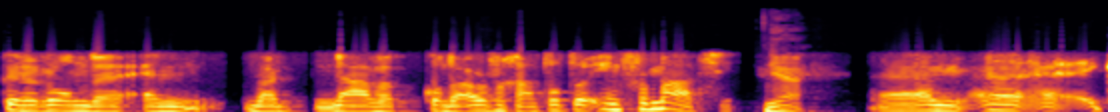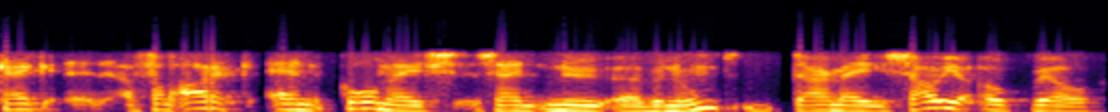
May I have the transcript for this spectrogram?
kunnen ronden en waarna we konden overgaan tot de informatie. Ja. Um, uh, kijk, Van Ark en Koolmees zijn nu benoemd. Daarmee zou je ook wel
